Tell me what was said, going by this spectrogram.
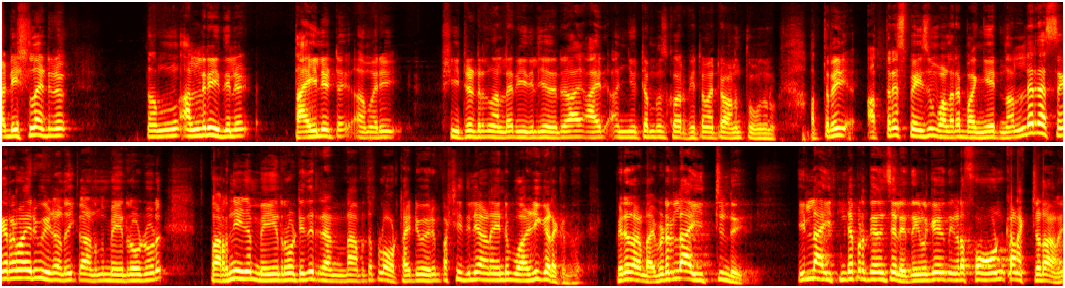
അഡീഷണൽ ആയിട്ടൊരു നല്ല രീതിയിൽ ടൈലിട്ട് അതുമാതിരി ഷീറ്റ് ഇട്ടിട്ട് നല്ല രീതിയിൽ ചെയ്തിട്ട് അഞ്ഞൂറ്റമ്പത് സ്ക്വയർ ഫീറ്റ് മറ്റോ ആണെന്ന് തോന്നുന്നു. അത്രയും അത്രയും സ്പേസും വളരെ ഭംഗിയായിട്ട് നല്ല രസകരമായ ഒരു വീടാണ് ഈ കാണുന്നത് മെയിൻ റോഡിനോട് പറഞ്ഞു കഴിഞ്ഞാൽ മെയിൻ റോഡിൽ നിന്ന് രണ്ടാമത്തെ പ്ലോട്ടായിട്ട് വരും. പക്ഷേ ഇതിലാണ് അതിന്റെ വഴി കിടക്കുന്നത്. പിന്നെ വേണ്ട ഇവിടെ ഒരു ലൈറ്റ് ഉണ്ട്. ഈ ലൈറ്റിന്റെ പ്രത്യേകത വെച്ചാൽ നിങ്ങൾക്ക് നിങ്ങളുടെ ഫോൺ കണക്റ്റഡ് ആണ്.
